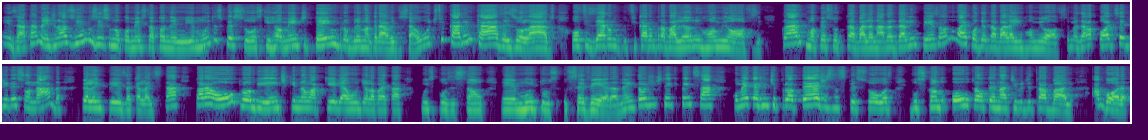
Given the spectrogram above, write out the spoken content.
Exatamente. Nós vimos isso no começo da pandemia. Muitas pessoas que realmente têm um problema grave de saúde ficaram em casa, isolados, ou fizeram, ficaram trabalhando em home office. Claro que uma pessoa que trabalha na área da limpeza, ela não vai poder trabalhar em home office, mas ela pode ser direcionada pela empresa que ela está para outro ambiente que não aquele onde ela vai estar com exposição é, muito severa. Né? Então a gente tem que pensar como é que a gente protege essas pessoas buscando outra alternativa de trabalho. Agora,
